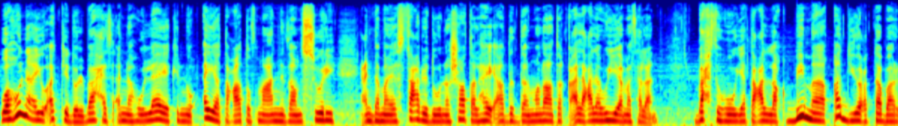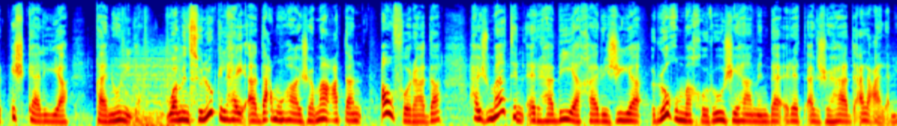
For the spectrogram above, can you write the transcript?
وهنا يؤكد الباحث أنه لا يكن أي تعاطف مع النظام السوري عندما يستعرض نشاط الهيئة ضد المناطق العلوية مثلا. بحثه يتعلق بما قد يعتبر إشكالية قانونية. ومن سلوك الهيئة دعمها جماعة أو فرادى هجمات إرهابية خارجية رغم خروجها من دائرة الجهاد العالمي.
